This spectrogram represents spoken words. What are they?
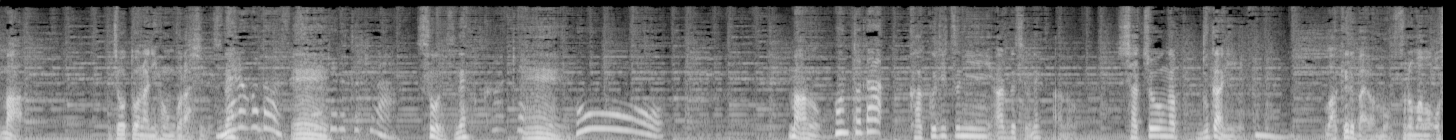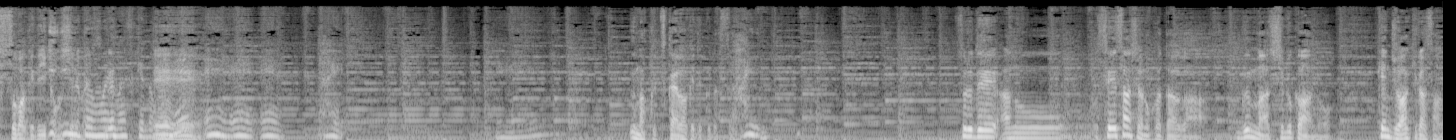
まあ、上等な日本語らしいですね。なるほど、ええ捧げるときは、そうですね、服分け、えー。おお、まあ、あの本当だ。確実にあれですよね。あの社長が部下に分ける場合はもうそのままおすそ分けでいいかもしれないですね。いいと思いますけどもね、えー、えー、えー、えー、はい、うまく使い分けてください、はい、それで、あの、生産者の方が群馬渋川の健城明さん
